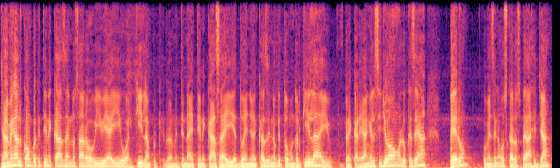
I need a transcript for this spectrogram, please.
Llamen al compa que tiene casa en Nosara o vive ahí o alquila, porque realmente nadie tiene casa ahí, es dueño de casa, sino que todo el mundo alquila y precarean el sillón o lo que sea, pero comiencen a buscar hospedaje ya.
